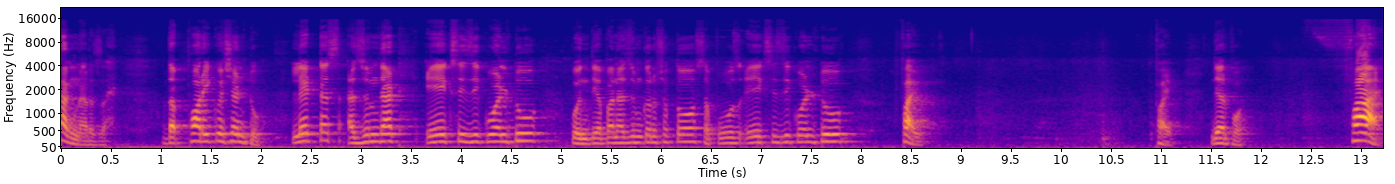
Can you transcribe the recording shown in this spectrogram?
सांगणारच आहे the for equation two let's assume that x is equal to कोणती आपण अज्युम करू शकतो suppose x is equal to five 5. Therefore, phi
